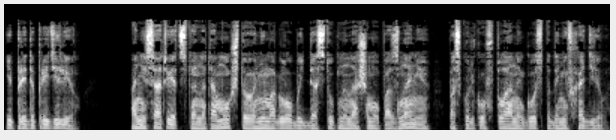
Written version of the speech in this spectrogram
и предопределил, а не соответственно тому, что не могло быть доступно нашему познанию, поскольку в планы Господа не входило.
